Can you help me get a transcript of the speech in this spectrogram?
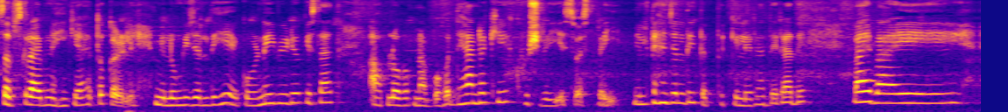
सब्सक्राइब नहीं किया है तो कर ले। मिलूँगी जल्दी ही एक और नई वीडियो के साथ। आप लोग अपना बहुत ध्यान रखिए, खुश रहिए, स्वस्थ रहिए। मिलते हैं जल्दी, तब तक के लिए राधे राधे। बाय बाय।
